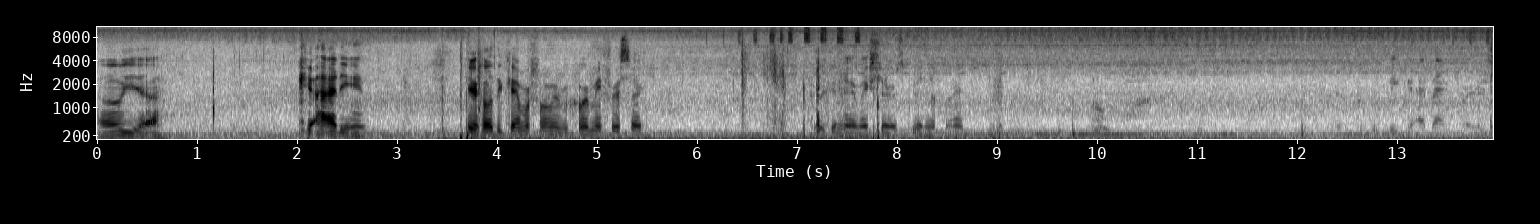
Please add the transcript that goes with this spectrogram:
Oh yeah. Got him. Here, hold the camera for me. Record me for a sec. Look in there, make sure it's good in the frame. Big guy back first.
